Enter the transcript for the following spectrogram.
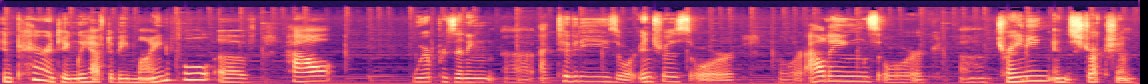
in parenting, we have to be mindful of how we're presenting uh, activities or interests or, or outings or uh, training and instruction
